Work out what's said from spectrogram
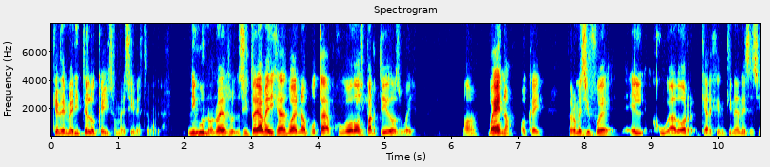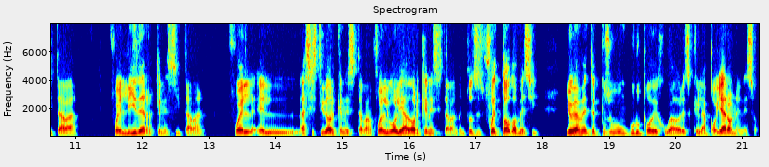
que demerite lo que hizo Messi en este mundial. Ninguno. ¿no? Si todavía me dijeras, bueno, puta, jugó dos partidos, güey. ¿No? Bueno, ok. Pero Messi fue el jugador que Argentina necesitaba, fue el líder que necesitaban, fue el, asistidor que necesitaban, fue el goleador que necesitaban. Entonces fue todo Messi. Y obviamente, pues hubo un grupo de jugadores que le apoyaron en eso.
